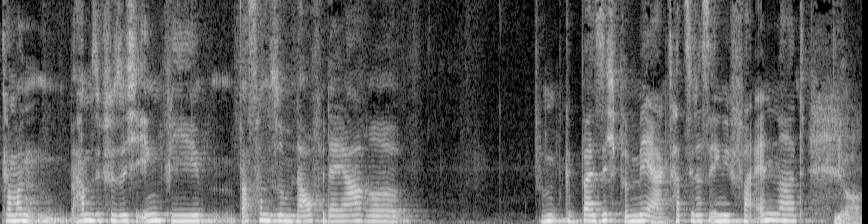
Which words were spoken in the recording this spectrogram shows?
kann man, haben Sie für sich irgendwie, was haben Sie so im Laufe der Jahre bei sich bemerkt? Hat sie das irgendwie verändert? Ja.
